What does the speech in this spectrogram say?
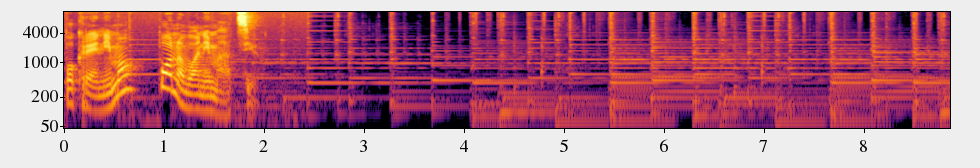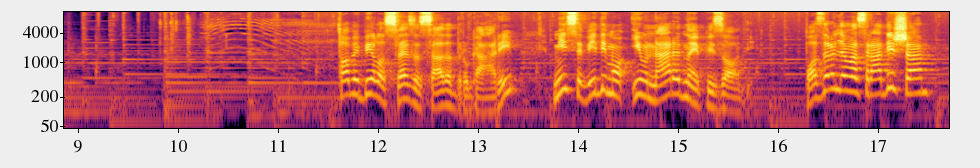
Pokrenimo ponovo animaciju. To bi bilo sve za sada, drugari. Mi se vidimo i u narednoj epizodi. Pozdravlja vas Radiša!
